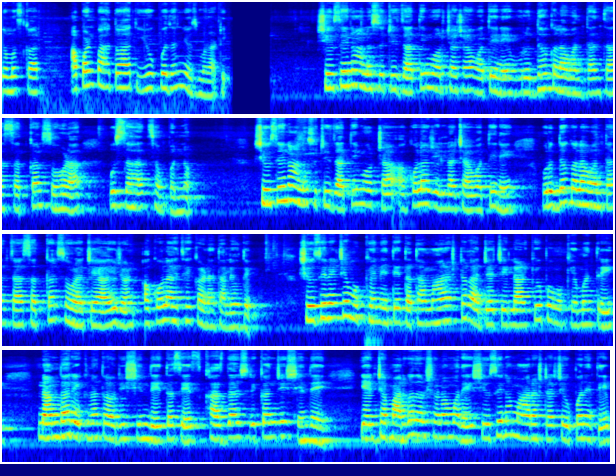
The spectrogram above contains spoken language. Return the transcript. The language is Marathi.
नमस्कार. आपण पाहतो आहात युगबदल न्यूज मराठी. शिवसेना अनुसूचित जाती मोर्चाच्या वतीने वृद्ध कलावंतांचा सत्कार सोहळा उत्साहात संपन्न. शिवसेना अनुसूचित जाती मोर्चा अकोला जिल्ह्याच्या वतीने वृद्ध कलावंतांचा सत्कार सोहळ्याचे आयोजन अकोला येथे करण्यात आले होते. शिवसेनेचे मुख्य नेते तथा महाराष्ट्र राज्याचे लाडके उपमुख्यमंत्री नामदार एकनाथरावजी शिंदे तसेच खासदार श्रीकांतजी शिंदे यांच्या मार्गदर्शनामध्ये शिवसेना महाराष्ट्राचे उपनेते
